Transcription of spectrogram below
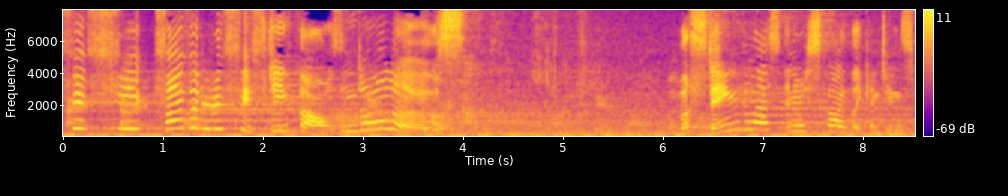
$550,000. The stained glass inner skylight contains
